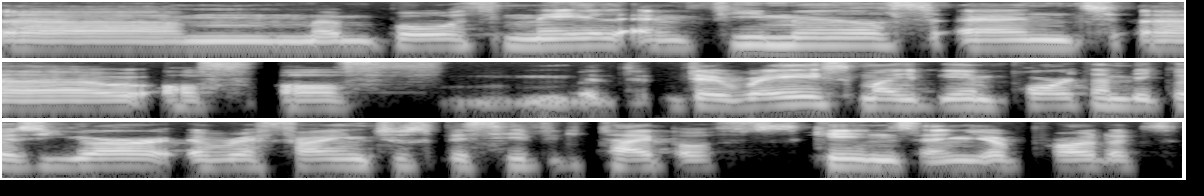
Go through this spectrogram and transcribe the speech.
um, both male and females and uh, of, of the race might be important because you're referring to specific type of skins and your products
